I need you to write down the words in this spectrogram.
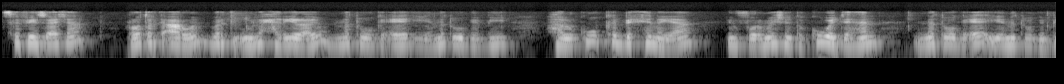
iska fiiri su'aashan routerka r1 markii uu la xiriirayo networka a iyo networka b halkuu ka bixinayaa informationka ku wajahan networka a iyo networka b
